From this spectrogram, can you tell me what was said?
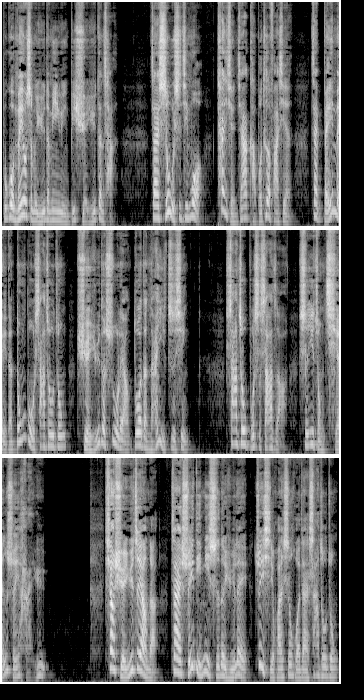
不过，没有什么鱼的命运比鳕鱼更惨。在十五世纪末，探险家卡伯特发现。在北美的东部沙洲中，鳕鱼的数量多得难以置信。沙洲不是沙子啊，是一种潜水海域。像鳕鱼这样的在水底觅食的鱼类，最喜欢生活在沙洲中。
